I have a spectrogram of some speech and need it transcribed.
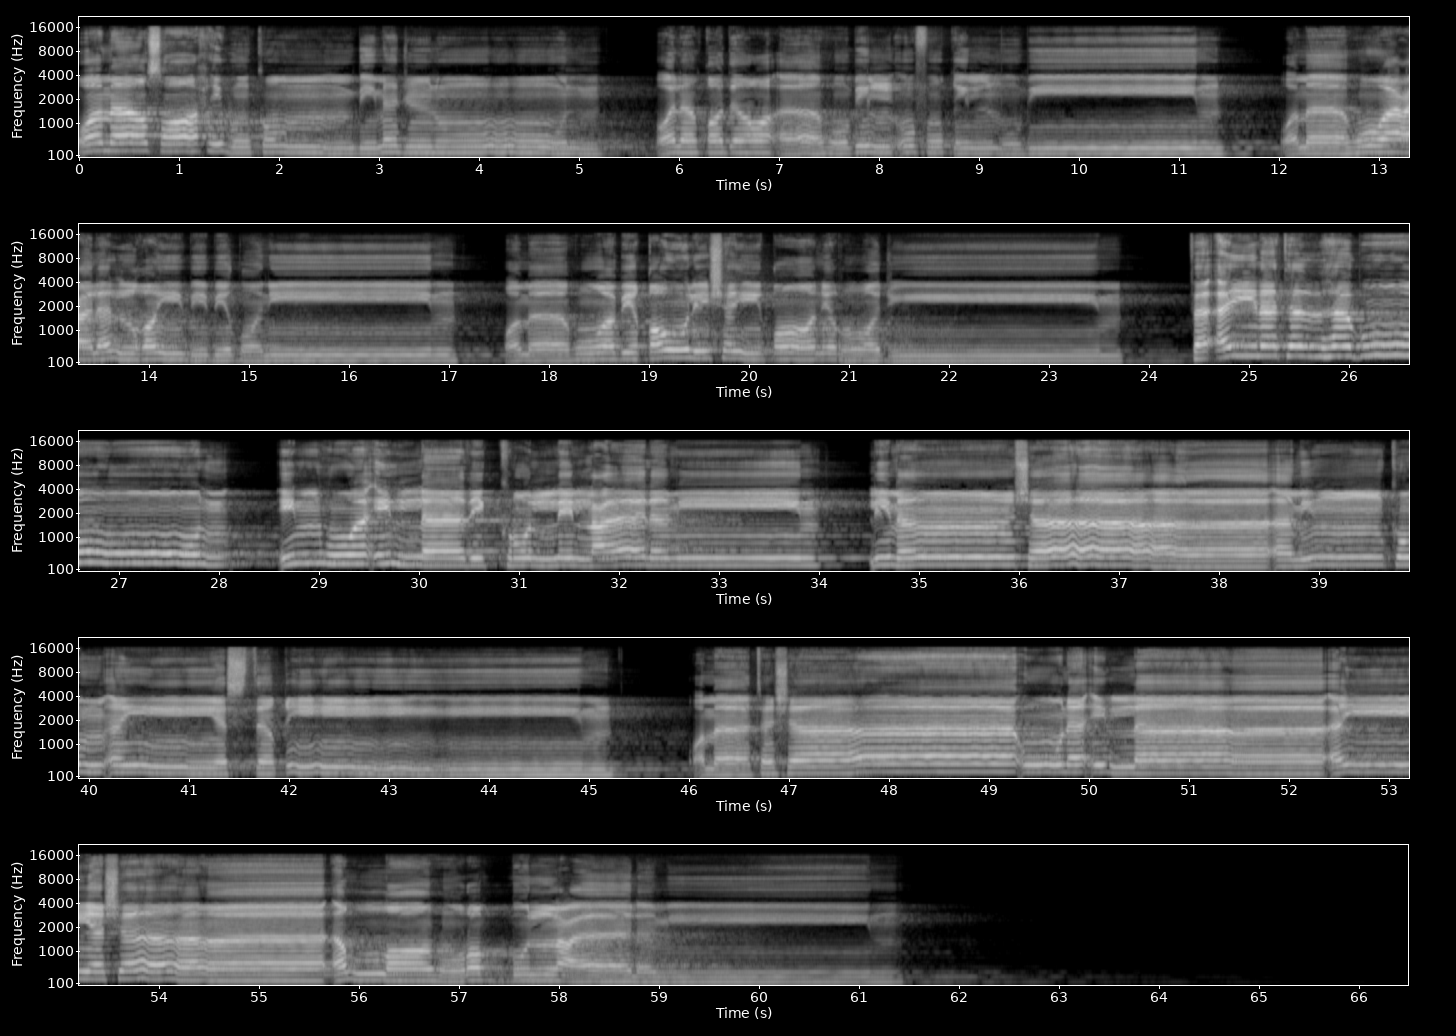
وما صاحبكم بمجنون ولقد راه بالافق المبين وما هو على الغيب بضنين وما هو بقول شيطان رجيم فاين تذهبون إن هو إلا ذكر للعالمين. لمن شاء منكم أن يستقيم. وما تشاءون إلا أن يشاء. الله رب العالمين.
